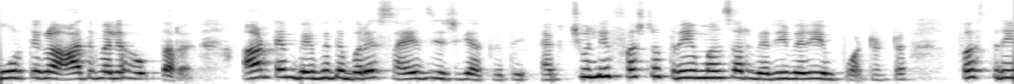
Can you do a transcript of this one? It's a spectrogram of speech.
ಮೂರು ತಿಂಗಳು ಆದಮೇಲೆ ಹೋಗ್ತಾರೆ. ಆ ಟೈಮ್ ಬೇಬಿದ ಬರೀ ಸೈಜ್ ಹೆಚ್ಚಿಗೆ ಆಕತಿ. Actually first three months are very very important first three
